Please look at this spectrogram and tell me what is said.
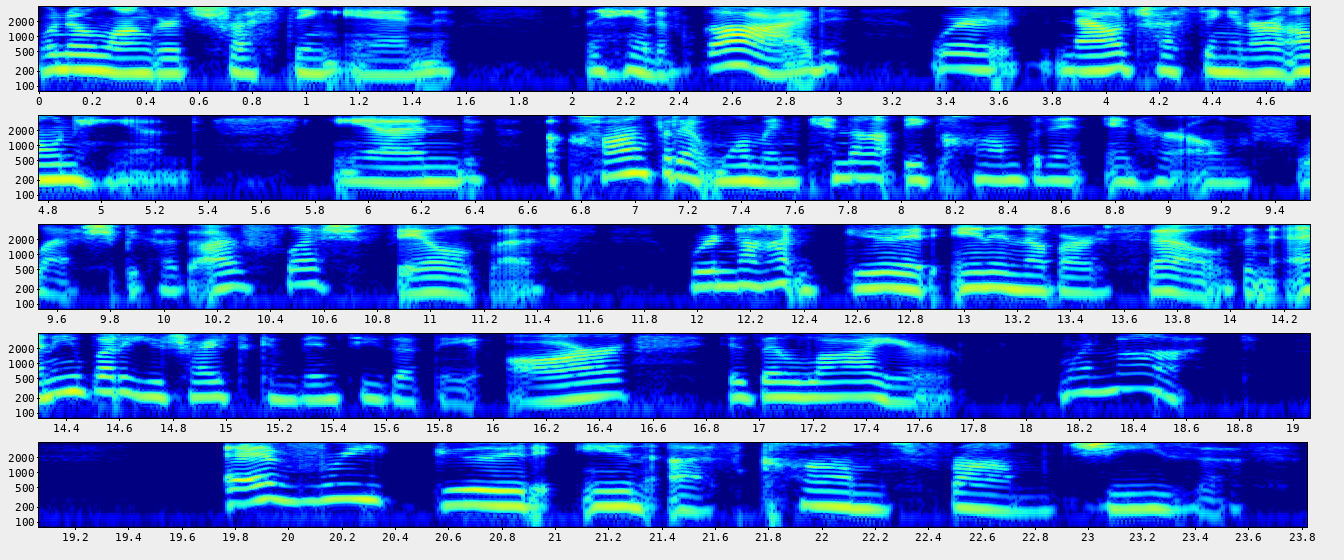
We're no longer trusting in the hand of God. We're now trusting in our own hand. And a confident woman cannot be confident in her own flesh because our flesh fails us. We're not good in and of ourselves. And anybody who tries to convince you that they are is a liar. We're not. Every good in us comes from Jesus.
